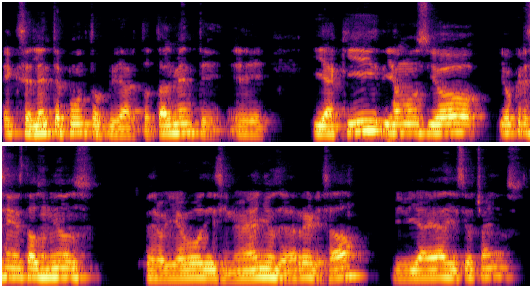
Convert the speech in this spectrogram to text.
Excelente punto, Pilar, totalmente. Eh, y aquí, digamos, yo, yo crecí en Estados Unidos, pero llevo 19 años de haber regresado. Vivía allá 18 años,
